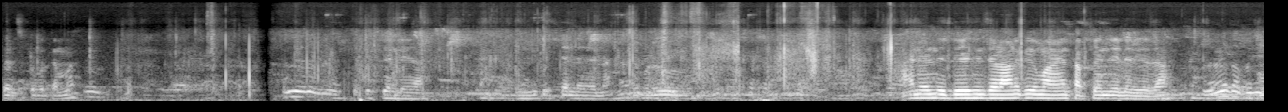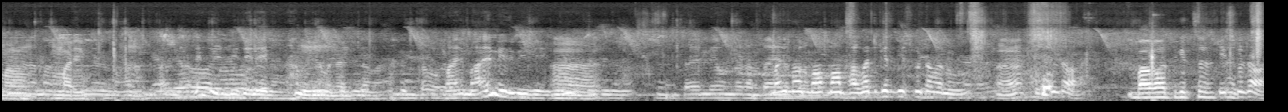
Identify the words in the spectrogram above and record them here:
తెలుసుకోబోద్దమ్మా లేదా ఇష్టం ఇప్పుడు ఆయన నిర్దేశించడానికి మనం తప్పేం చేయలేదు కదా. మనం మరి మా భగవద్గీత తీసుకుంటావా నువ్వు భగవద్గీత తీసుకుంటావా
